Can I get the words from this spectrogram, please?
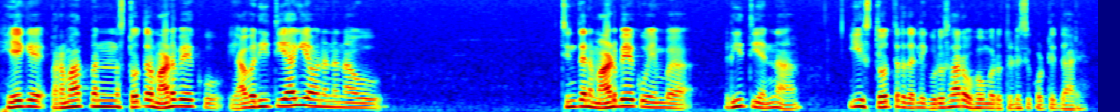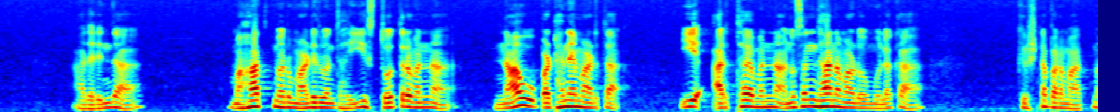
ಹೇಗೆ ಪರಮಾತ್ಮನನ್ನು ಸ್ತೋತ್ರ ಮಾಡಬೇಕು, ಯಾವ ರೀತಿಯಾಗಿ ಅವನನ್ನು ನಾವು ಚಿಂತನೆ ಮಾಡಬೇಕು ಎಂಬ ರೀತಿಯನ್ನು ಈ ಸ್ತೋತ್ರದಲ್ಲಿ ಗುರುಸಾರ್ವಭೌಮರು ತಿಳಿಸಿಕೊಟ್ಟಿದ್ದಾರೆ. ಆದ್ದರಿಂದ ಮಹಾತ್ಮರು ಮಾಡಿರುವಂತಹ ಈ ಸ್ತೋತ್ರವನ್ನು ನಾವು ಪಠನೆ ಮಾಡ್ತಾ ಈ ಅರ್ಥವನ್ನು ಅನುಸಂಧಾನ ಮಾಡುವ ಮೂಲಕ ಕೃಷ್ಣ ಪರಮಾತ್ಮ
